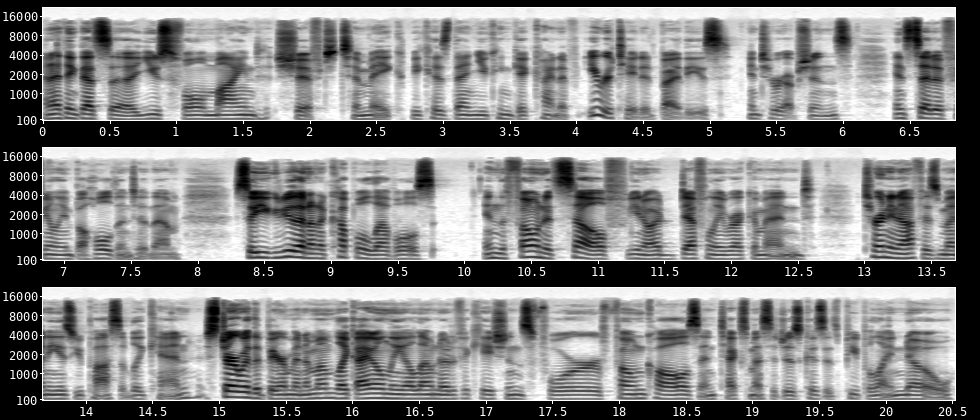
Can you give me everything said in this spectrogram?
And I think that's a useful mind shift to make because then you can get kind of irritated by these interruptions instead of feeling beholden to them. So you can do that on a couple levels. In the phone itself, you know, I'd definitely recommend turning off as many as you possibly can. Start with a bare minimum. Like I only allow notifications for phone calls and text messages because it's people I know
